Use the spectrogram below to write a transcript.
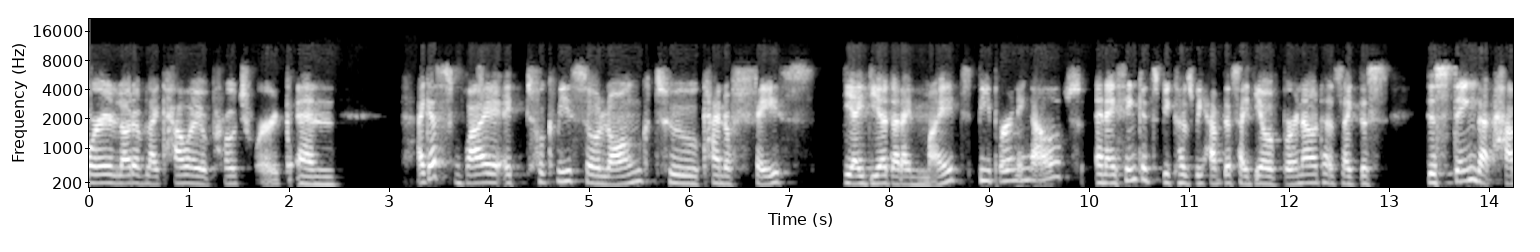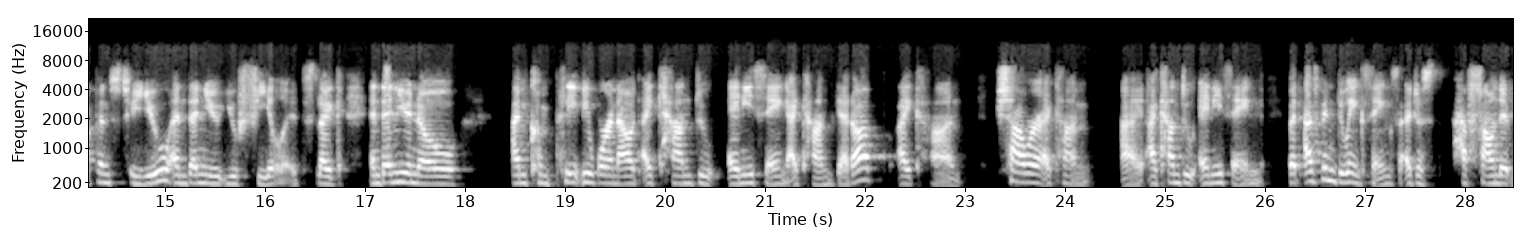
or a lot of like how I approach work. And I guess why it took me so long to kind of face the idea that I might be burning out. And I think it's because we have this idea of burnout as like this this thing that happens to you and then you you feel it. Like and then you know I'm completely worn out. I can't do anything. I can't get up. I can't shower. I can't I, I can't do anything but I've been doing things. I just have found it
